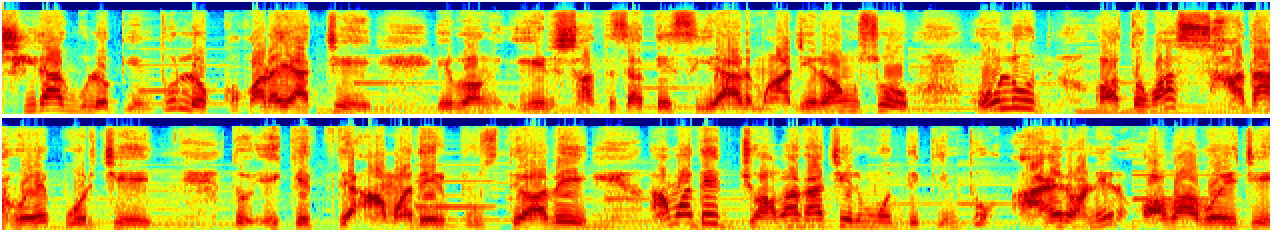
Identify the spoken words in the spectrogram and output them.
শিরাগুলো কিন্তু লক্ষ্য করা যাচ্ছে এবং এর সাথে সাথে শিরার মাঝের অংশ হলুদ অথবা সাদা হয়ে পড়ছে। তো এক্ষেত্রে আমাদের বুঝতে হবে আমাদের জবা গাছের মধ্যে কিন্তু আয়রনের অভাব হয়েছে।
